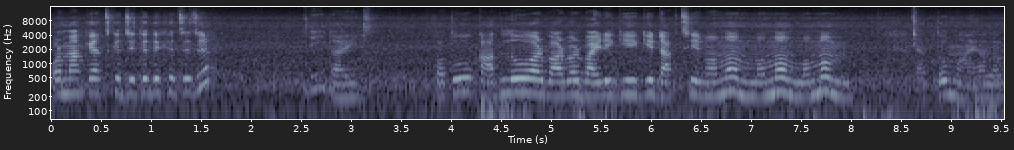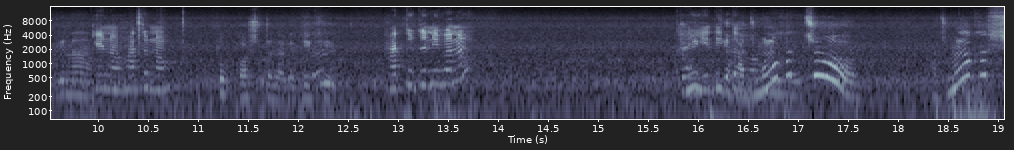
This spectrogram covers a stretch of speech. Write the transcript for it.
ওর মাকে আজকে যেতে দেখেছে যে? তাই। কত কাঁদলো আর বারবার বাইরে গিয়ে গিয়ে ডাকছে মামাম মামাম মামাম। এত মায়া লাগে না। কেন হাতু নাও। খুব কষ্ট লাগে দেখে। হাতুতে নিবে না? খাইয়ে দিতে হাজমলা খাচ্ছ? হাজমলা খাচ্ছ?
